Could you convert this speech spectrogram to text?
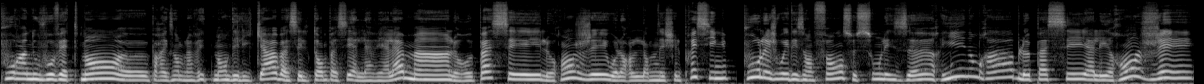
Pour un nouveau vêtement, euh, par exemple un vêtement délicat, bah, c'est le temps passé à le laver à la main, le repasser, le ranger ou alors l'emmener chez le pressing. Pour les jouets des enfants, ce sont les heures innombrables passées à les ranger,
